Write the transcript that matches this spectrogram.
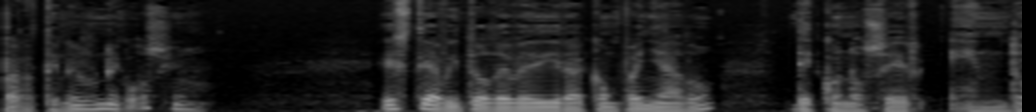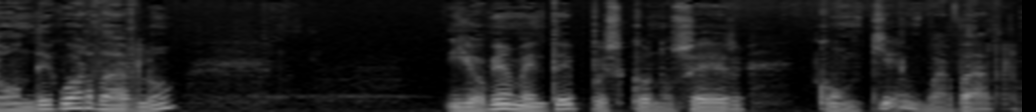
para tener un negocio. Este hábito debe ir acompañado de conocer en dónde guardarlo y obviamente pues conocer con quién guardarlo.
